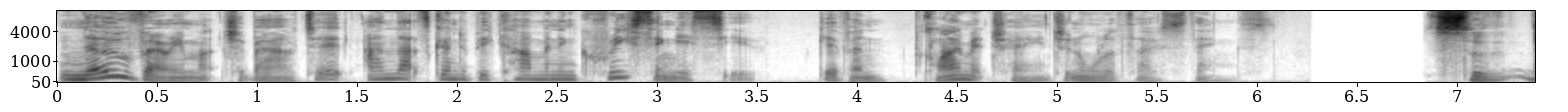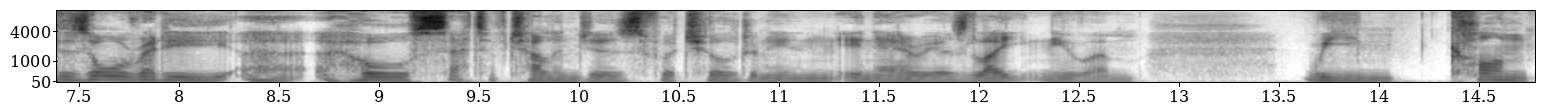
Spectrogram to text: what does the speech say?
know very much about it, and that's going to become an increasing issue given climate change and all of those things. So there's already uh, a whole set of challenges for children in, in areas like Newham. We can't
